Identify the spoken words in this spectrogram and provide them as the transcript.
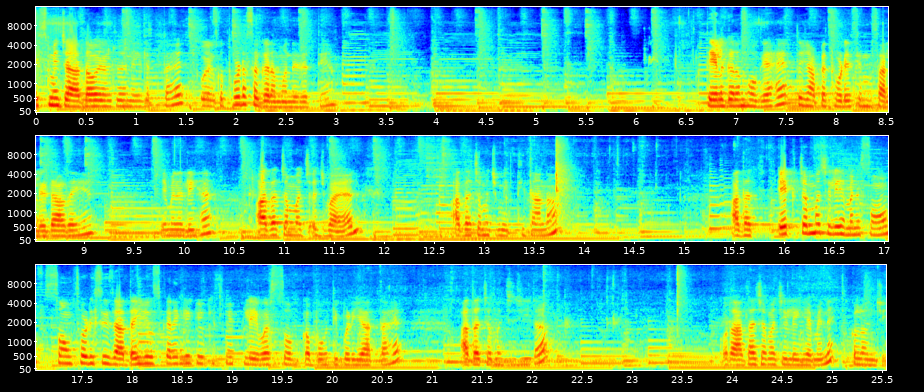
इसमें ज़्यादा ऑयल जो है नहीं लगता है, ऑयल को थोड़ा सा गर्म होने देते हैं। तेल गर्म हो गया है तो यहाँ पे थोड़े से मसाले डाल रहे हैं। ये मैंने ली है आधा चम्मच अजवाइन आधा चम्मच मेथी दाना, आधा एक चम्मच लिया है मैंने सौंफ। सौंफ थोड़ी सी ज़्यादा यूज़ करेंगे क्योंकि इसमें फ्लेवर सौंफ का बहुत ही बढ़िया आता है। आधा चम्मच जीरा और आधा चम्मच ही लिया है मैंने कलौजी।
